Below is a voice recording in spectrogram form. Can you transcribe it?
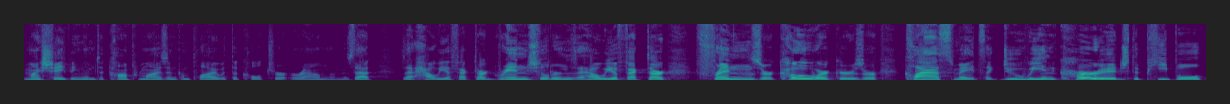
Am I shaping them to compromise and comply with the culture around them? Is that, is that how we affect our grandchildren? Is that how we affect our friends or coworkers or classmates? Like, do we encourage the people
